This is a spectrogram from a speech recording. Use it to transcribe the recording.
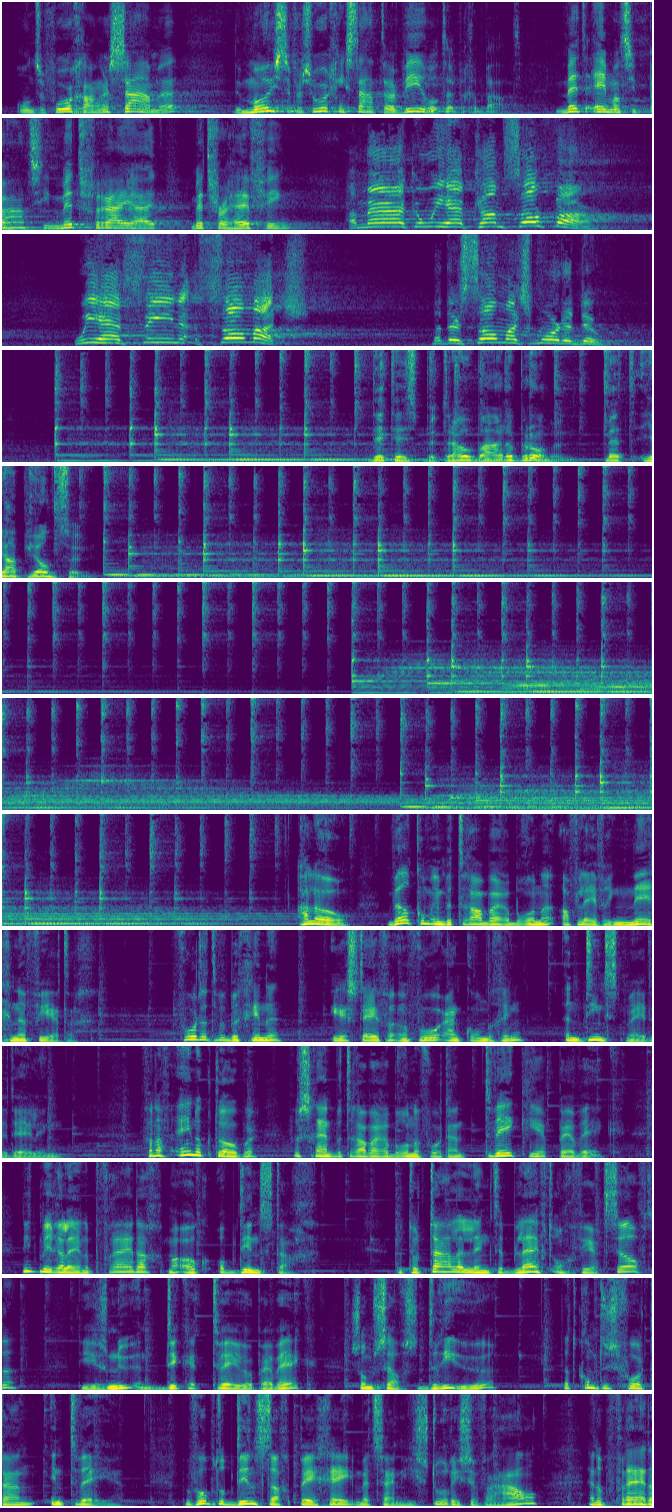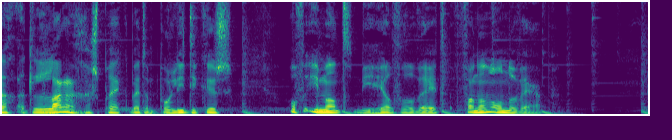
onze voorgangers samen, de mooiste verzorgingsstaat ter wereld hebben gebouwd. Met emancipatie, met vrijheid, met verheffing. America, we have come so far. We have seen so much, but there's so much more to do. Dit is Betrouwbare Bronnen met Jaap Jansen. Hallo, welkom in Betrouwbare Bronnen, aflevering 49. Voordat we beginnen, eerst even een vooraankondiging, een dienstmededeling. Vanaf 1 oktober verschijnt Betrouwbare Bronnen voortaan twee keer per week. Niet meer alleen op vrijdag, maar ook op dinsdag. De totale lengte blijft ongeveer hetzelfde. Die is nu een dikke 2 uur per week, soms zelfs 3 uur. Dat komt dus voortaan in tweeën. Bijvoorbeeld op dinsdag PG met zijn historische verhaal en op vrijdag het lange gesprek met een politicus of iemand die heel veel weet van een onderwerp.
